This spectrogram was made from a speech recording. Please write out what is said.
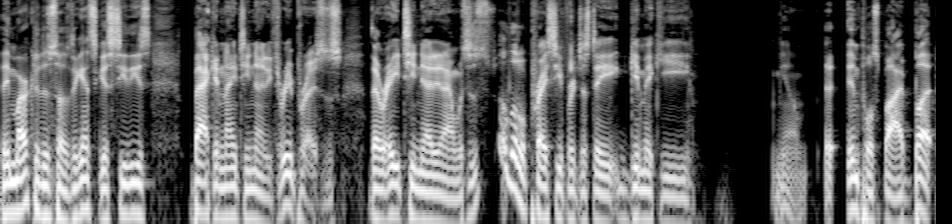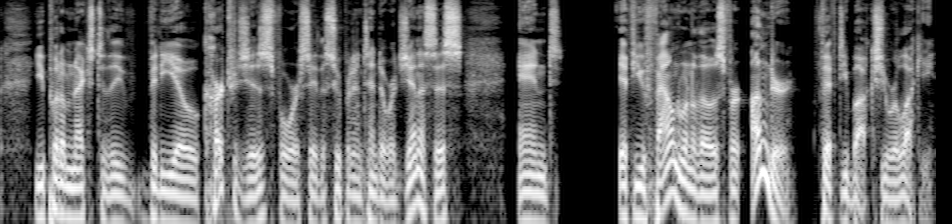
they marketed themselves against. Because see these back in 1993 prices, they were 18.99, which is a little pricey for just a gimmicky, you know, impulse buy. But you put them next to the video cartridges for say the Super Nintendo or Genesis, and if you found one of those for under 50 bucks, you were lucky.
